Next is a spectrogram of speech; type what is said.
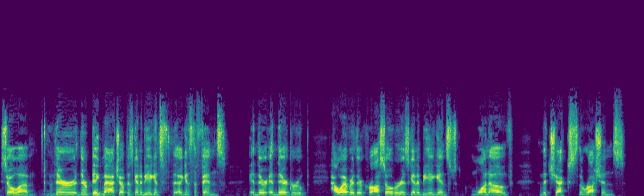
So um, their their big matchup is going to be against against the Finns in their in their group. However, their crossover is going to be against one of the Czechs, the Russians,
